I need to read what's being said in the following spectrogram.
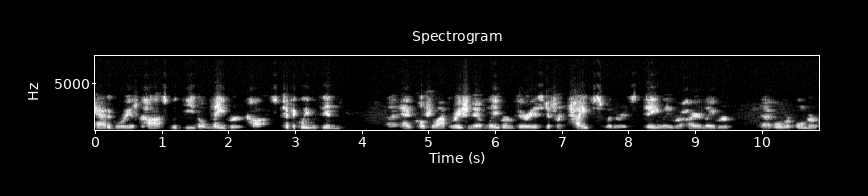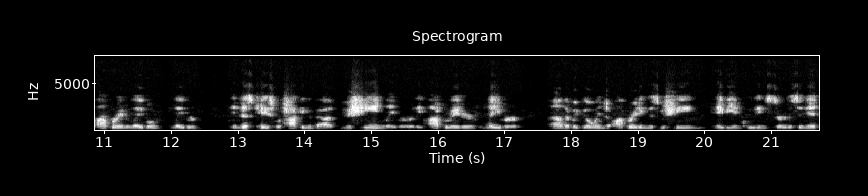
category of cost would be the labor cost. Typically within uh, agricultural operation, they have labor of various different types, whether it's day labor, hired labor, uh, or owner-operator labor, labor. In this case, we're talking about machine labor, or the operator labor uh, that would go into operating this machine, maybe including servicing it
